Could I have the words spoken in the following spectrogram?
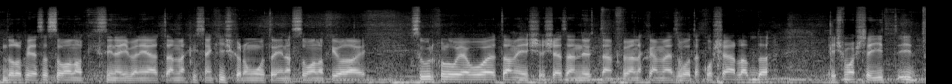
dolog, hogy ezt a szolnok színeiben éltem meg, hiszen kiskorom óta én a szolnoki olaj szurkolója voltam, és, és ezen nőttem föl, nekem ez volt a kosárlabda, és most, hogy itt, itt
